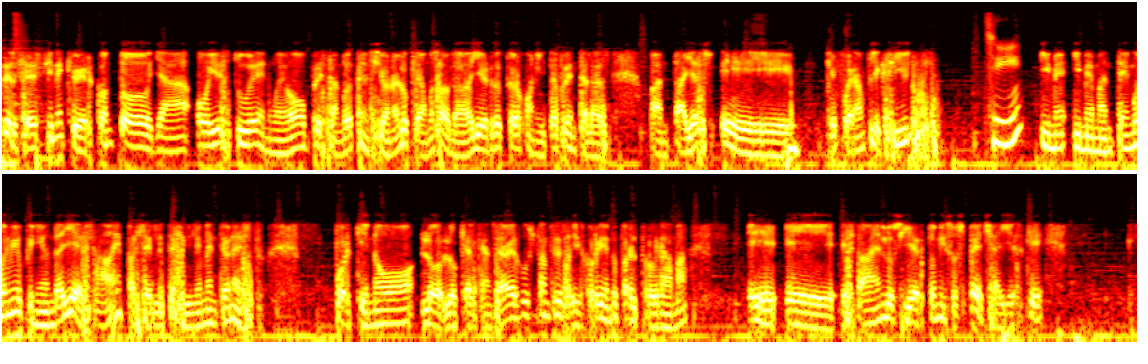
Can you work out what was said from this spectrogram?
del CES tiene que ver con todo. Ya hoy estuve de nuevo prestando atención a lo que hemos hablado ayer, doctora Juanita, frente a las pantallas eh, que fueran flexibles. Sí. Y me, y me mantengo en mi opinión de ayer, ¿sabe? Para serle terriblemente honesto. Porque no, lo, lo que alcancé a ver justo antes de salir corriendo para el programa, eh, eh, estaba en lo cierto mi sospecha, y es que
